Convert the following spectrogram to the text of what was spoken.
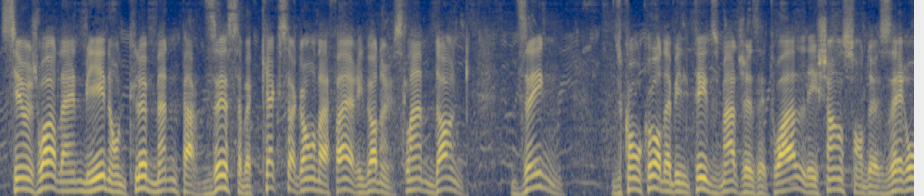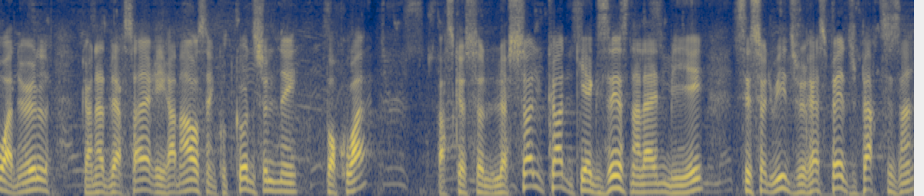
Si un joueur de la NBA dont le club mène par 10 avec quelques secondes à faire, il va d'un slam dunk digne du concours d'habileté du match des étoiles, les chances sont de 0 à nul qu'un adversaire y ramasse un coup de coude sur le nez. Pourquoi? Parce que le seul code qui existe dans la NBA, c'est celui du respect du partisan,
